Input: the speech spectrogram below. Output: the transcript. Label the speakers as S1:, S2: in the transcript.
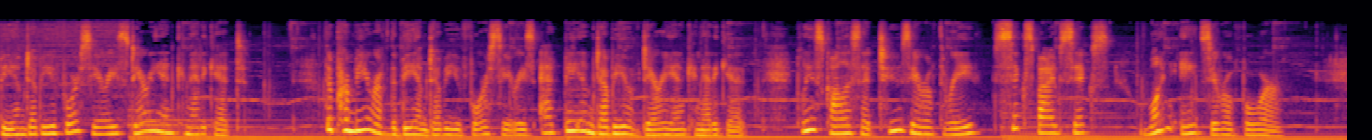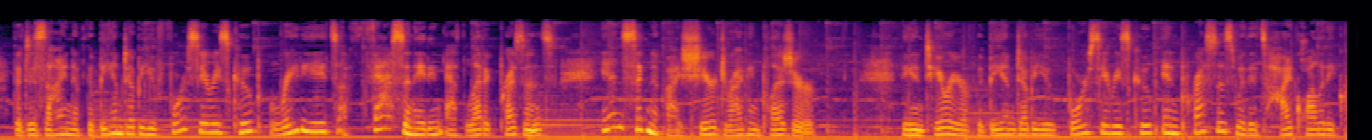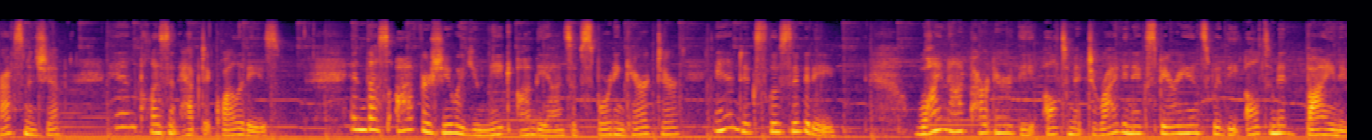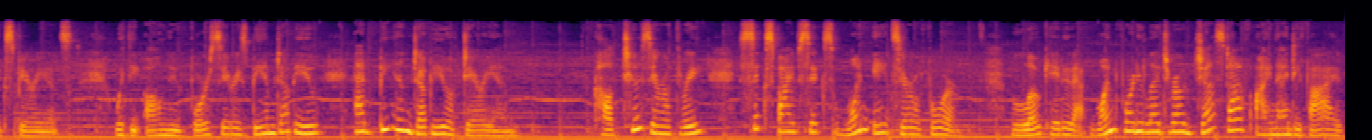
S1: BMW 4 Series, Darien, Connecticut. The premiere of the BMW 4 Series at BMW of Darien, Connecticut. Please call us at 203 656 1804. The design of the BMW 4 Series Coupe radiates a fascinating athletic presence and signifies sheer driving pleasure. The interior of the BMW 4 Series Coupe impresses with its high-quality craftsmanship and pleasant haptic qualities, and thus offers you a unique ambiance of sporting character and exclusivity. Why not partner the ultimate driving experience with the ultimate buying experience with the all-new 4 Series BMW at BMW of Darien? Call 203-656-1804 located at 140 Ledge Road just off I-95.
